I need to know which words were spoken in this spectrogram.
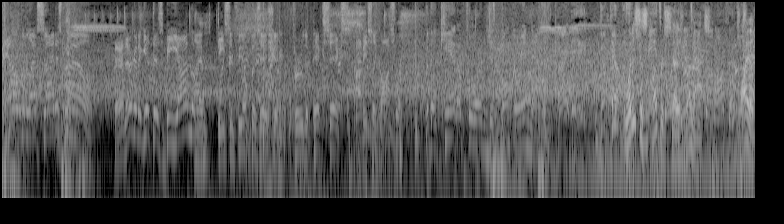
Man open left side is Brown. And they're going to get this beyond the Yeah. decent field position through the pick six. Obviously costly. But they can't afford to just bunker in now. All right, they, good What is this coverage guys running? It's wild.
